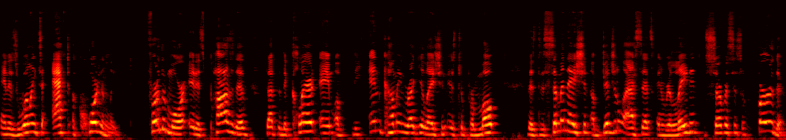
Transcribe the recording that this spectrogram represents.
and is willing to act accordingly. Furthermore, it is positive that the declared aim of the incoming regulation is to promote the dissemination of digital assets and related services further.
